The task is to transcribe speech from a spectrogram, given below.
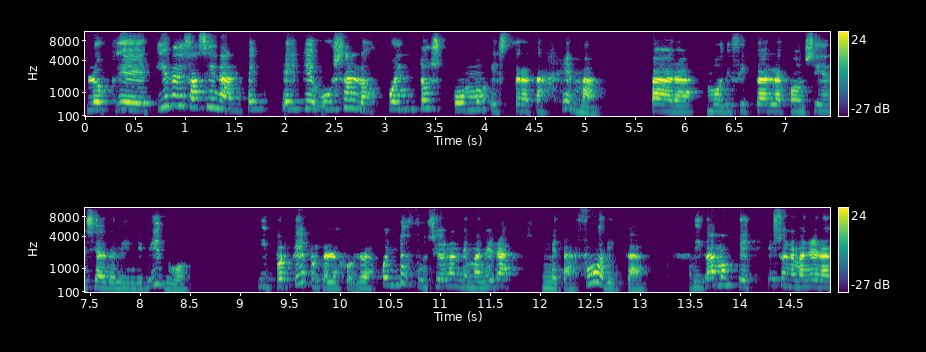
lo que tiene de fascinante es que usan los cuentos como estratagema para modificar la conciencia del individuo. ¿Y por qué? Porque los cuentos funcionan de manera metafórica digamos que es una manera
